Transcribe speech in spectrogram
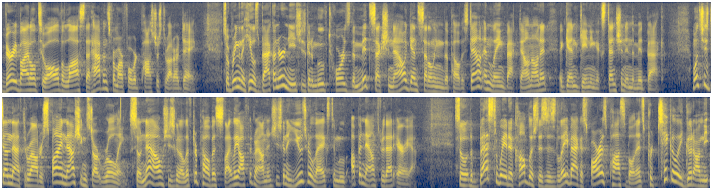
Very vital to all the loss that happens from our forward postures throughout our day. So bringing the heels back under her knees, she's going to move towards the midsection now, again settling the pelvis down and laying back down on it, again gaining extension in the mid back. Once she's done that throughout her spine, now she can start rolling. So now she's going to lift her pelvis slightly off the ground and she's going to use her legs to move up and down through that area. So the best way to accomplish this is lay back as far as possible, and it's particularly good on the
